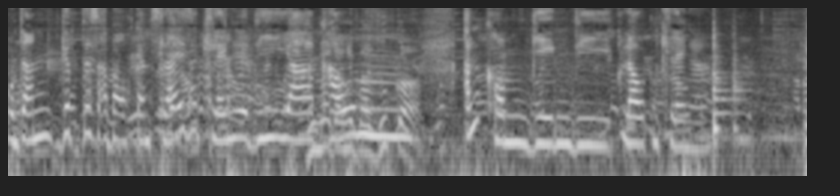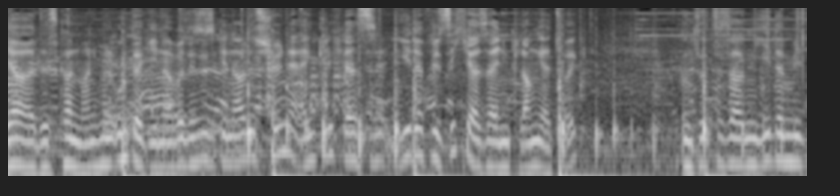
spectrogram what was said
und dann gibt es aber auch ganz leise Klänge, die ja kaum ankommen gegen die lauten Klänge. Ja, das kann manchmal untergehen, aber das ist genau das Schöne eigentlich, dass jeder für sich ja seinen Klang erzeugt und sozusagen jeder mit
